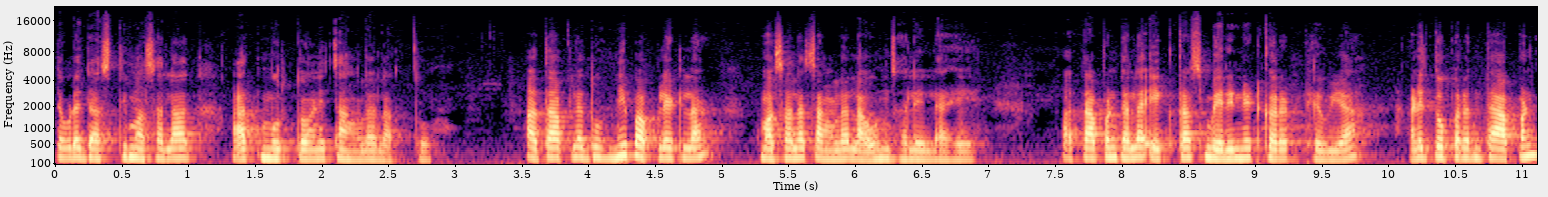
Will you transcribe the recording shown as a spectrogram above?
तेवढा जास्ती मसाला आत मुरतो आणि चांगला लागतो. आता आपल्या दोन्ही पापलेटला मसाला चांगला लावून झालेला आहे. आता आपण त्याला एक तास मेरिनेट करत ठेवूया आणि तोपर्यंत आपण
